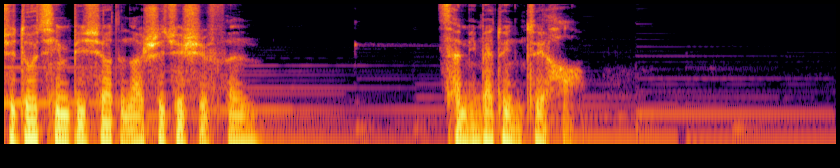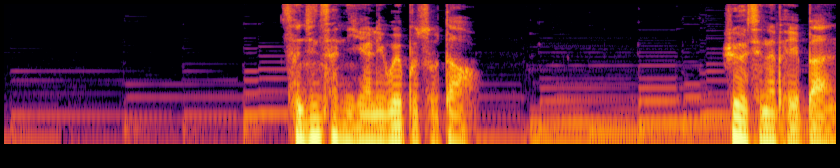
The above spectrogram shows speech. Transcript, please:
许多情必须要等到失去时分，才明白对你最好。曾经在你眼里微不足道，热情的陪伴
